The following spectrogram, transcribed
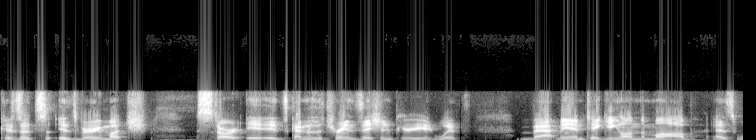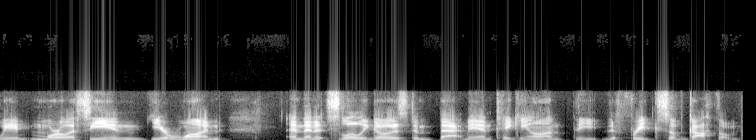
because it's it's very much start. it- It's kind of the transition period with Batman taking on the mob, as we more or less see in year one and then it slowly goes to Batman taking on the the freaks of Gotham.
